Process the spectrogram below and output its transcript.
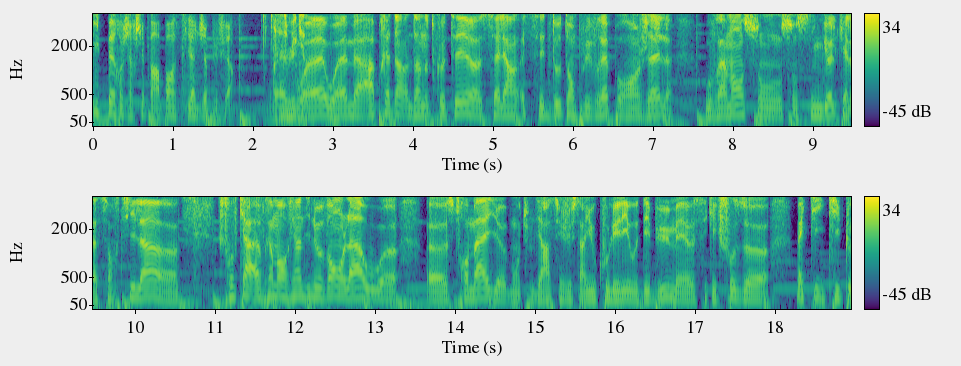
hyper recherché par rapport à ce qu'il a déjà pu faire. Euh, Lucas. Ouais, ouais, mais après d'un d'un autre côté, euh, c'est d'autant plus vrai pour Angèle, où vraiment son, son single qu'elle a sorti là, euh, je trouve qu'il y a vraiment rien d'innovant là où euh, euh, Stromae, bon tu me diras c'est juste un ukulélé au début, mais euh, c'est quelque chose euh, bah, qui, qui que,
